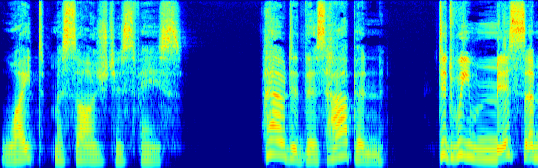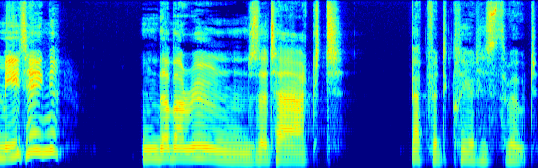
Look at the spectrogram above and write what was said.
White massaged his face. How did this happen? Did we miss a meeting? The Maroons attacked. Beckford cleared his throat.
